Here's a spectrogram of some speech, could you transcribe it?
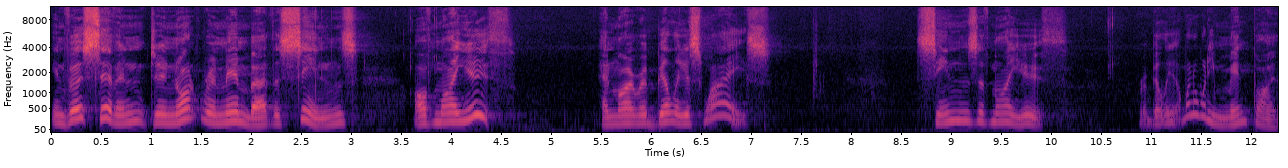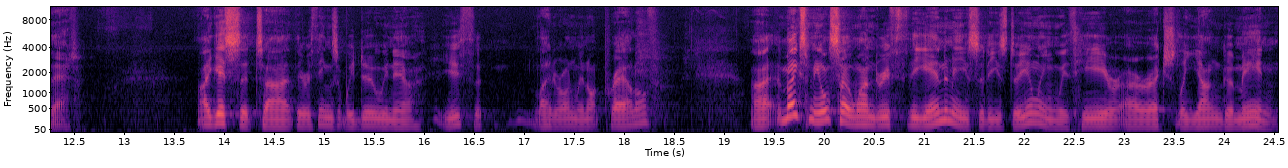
In verse 7, do not remember the sins of my youth and my rebellious ways. Sins of my youth. Rebellious. I wonder what he meant by that. I guess that uh, there are things that we do in our youth that later on we're not proud of. Uh, it makes me also wonder if the enemies that he's dealing with here are actually younger men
